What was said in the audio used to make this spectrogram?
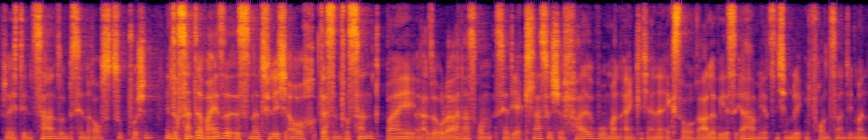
vielleicht den Zahn so ein bisschen rauszupushen. Interessanterweise ist natürlich auch das interessant bei, also oder andersrum, ist ja der klassische Fall, wo man eigentlich eine extraorale WSR haben, jetzt nicht unbedingt einen Frontzahn, den man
